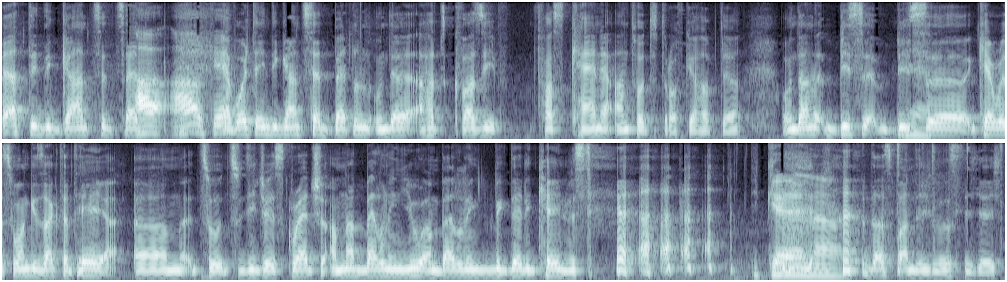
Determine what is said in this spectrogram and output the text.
Er hat ihn die ganze Zeit. Ah, ah, okay. Er wollte ihn die ganze Zeit battlen und er hat quasi fast keine Antwort drauf gehabt, ja. Und dann bis, bis äh, KRS One gesagt hat, hey, ähm, zu, zu DJ Scratch, I'm not battling you, I'm battling Big Daddy Kane, wisst ihr? Genau. Das fand ich lustig, echt.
